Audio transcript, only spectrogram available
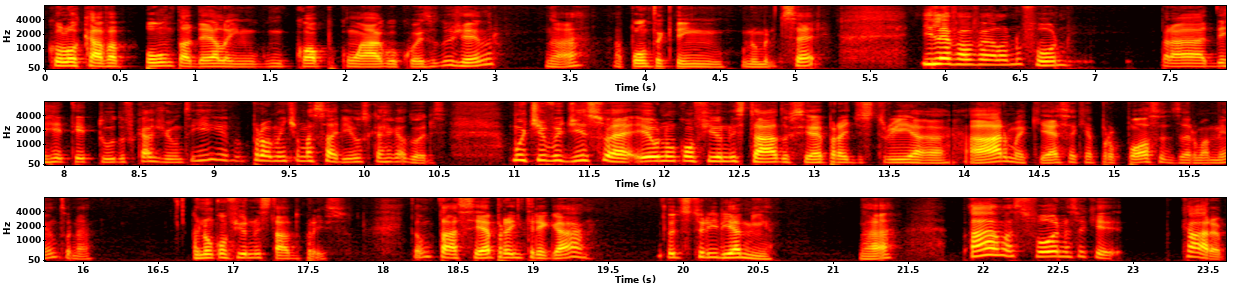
colocava a ponta dela em um copo com água, coisa do gênero, né? a ponta que tem o número de série, e levava ela no forno para derreter tudo, ficar junto. E provavelmente amassaria os carregadores. Motivo disso é, eu não confio no Estado, se é para destruir a, a, arma, que essa que é a proposta de desarmamento, né? Eu não confio no Estado para isso. Então tá, se é para entregar, eu destruiria a minha, né? Ah, mas for, não sei o quê. Cara,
